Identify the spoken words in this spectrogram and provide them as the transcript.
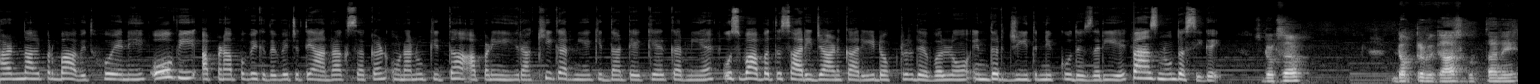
ਹੜ੍ਹ ਨਾਲ ਪ੍ਰਭਾਵਿਤ ਹੋਏ ਨੇ, ਉਹ ਵੀ ਆਪਣਾ ਭਵਿੱਖ ਦੇ ਵਿੱਚ ਧਿਆਨ ਰੱਖ ਸਕਣ, ਉਹਨਾਂ ਨੂੰ ਕਿੱਦਾਂ ਆਪਣੀ ਰਾਖੀ ਕਰਨੀ ਹੈ, ਕਿੱਦਾਂ ਟੇਕ ਕੇਅਰ ਕਰਨੀ ਹੈ ਉਸ ਬਾਬਤ ਸਾਰੀ ਜਾਣਕਾਰੀ ਡਾਕਟਰ ਦੇ ਵੱਲੋਂ ਇੰਦਰਜੀਤ ਨਿੱਕੂ ਦੇ ਜ਼ਰੀਏ ਫੈਨਸ ਨੂੰ ਦੱਸੀ ਗਈ। ਡਾਕਟਰ ਸਾਹਿਬ ਡਾਕਟਰ ਵਿਕਾਸ ਗੁਪਤਾ ਨੇ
